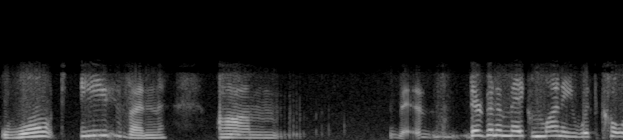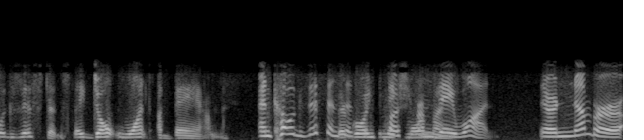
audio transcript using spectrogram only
won't even um, they're going to make money with coexistence. They don't want a ban. And coexistence they're has going been to more from money. day one. There are a number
